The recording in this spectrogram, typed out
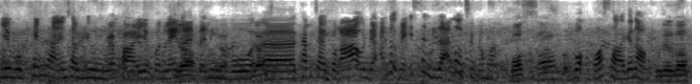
hier, wo Kinder interviewen, Rapper hier von Late Ja, Night Berlin, ja. wo Ja, äh, Capital Bra und der andere, wer ist denn dieser andere Typ nochmal? Bossa, Bo Bossa, genau. wo der sagt,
